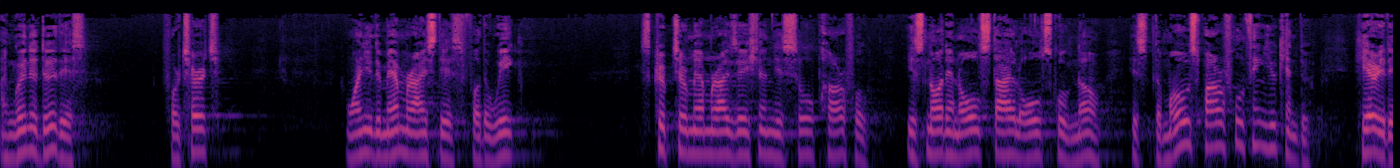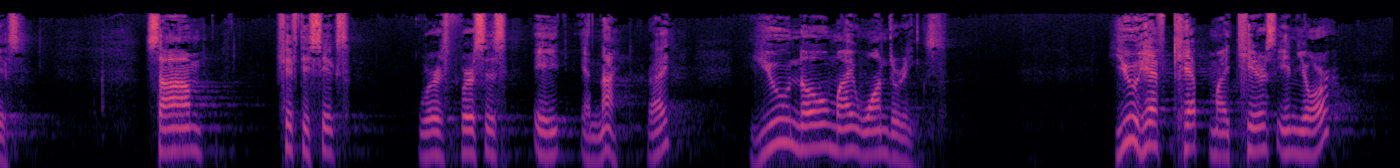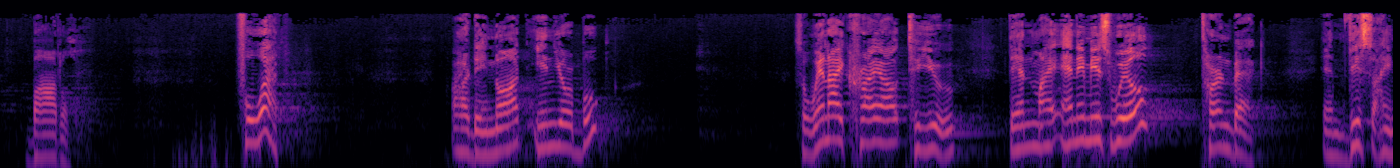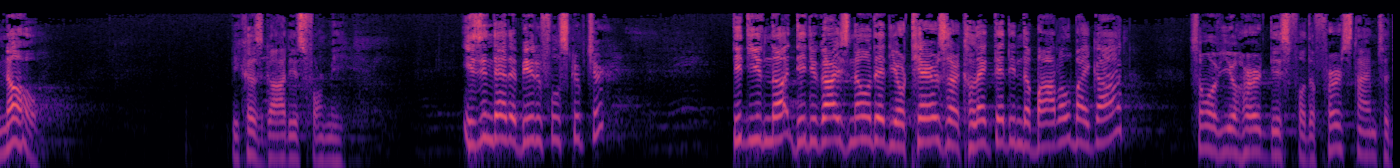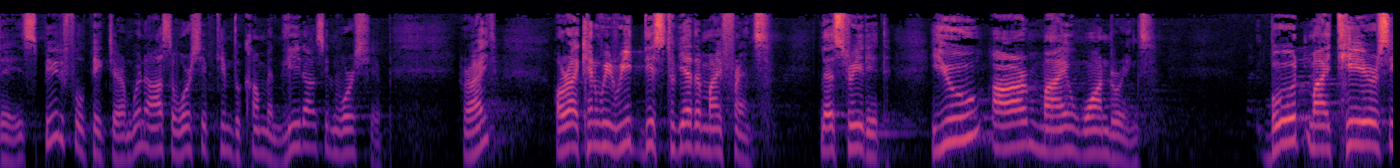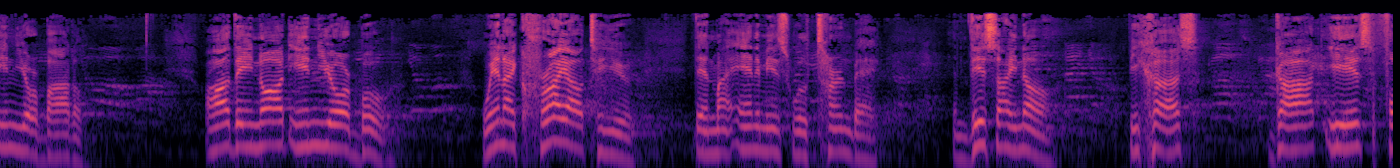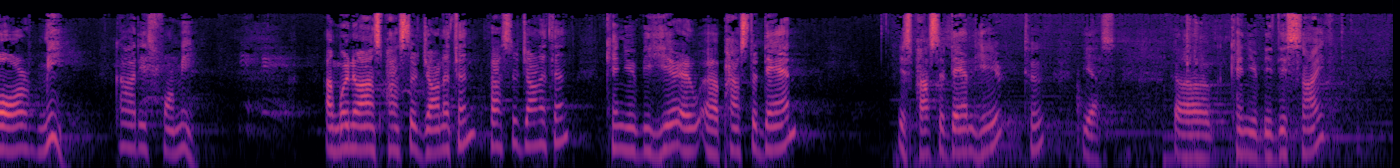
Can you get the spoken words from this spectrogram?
I'm going to do this for church. I want you to memorize this for the week. Scripture memorization is so powerful. It's not an old style, old school. No, it's the most powerful thing you can do. Here it is Psalm 56, verses 8 and 9, right? You know my wanderings. You have kept my tears in your bottle. For what? Are they not in your book? So when I cry out to you, then my enemies will turn back. And this I know because God is for me. Isn't that a beautiful scripture? Did you not, did you guys know that your tears are collected in the bottle by God? Some of you heard this for the first time today. It's a beautiful picture. I'm going to ask the worship team to come and lead us in worship. Right? All right, can we read this together, my friends? Let's read it. You are my wanderings. Put my tears in your bottle. Are they not in your book? When I cry out to you, then my enemies will turn back. And this I know because God is for me. God is for me. I'm going to ask Pastor Jonathan. Pastor Jonathan, can you be here? Uh Pastor Dan? Is Pastor Dan here too? Yes. Uh, can you be this side?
